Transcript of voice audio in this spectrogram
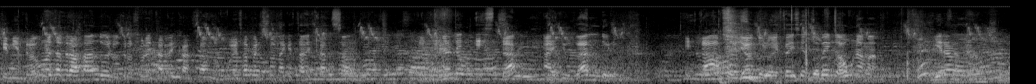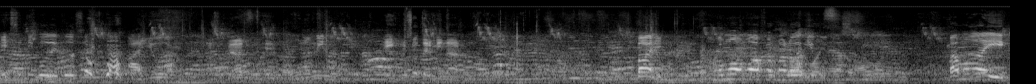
Que mientras uno está trabajando, el otro suele estar descansando. Pues esa persona que está descansando, imagínate, está ayudándolo. Está apoyándolo, está diciendo, venga, una más. Quieran o no, ese tipo de cosas ayudan a superarse a uno mismo e incluso terminar. Vale, ¿cómo vamos a formar los equipos? Vamos a ir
